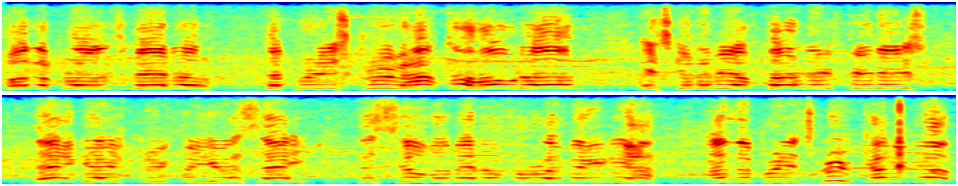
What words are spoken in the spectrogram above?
for the bronze medal. The British crew have to hold on. It's going to be a photo finish. There goes through for USA, the silver medal for Romania, and the British crew coming up,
